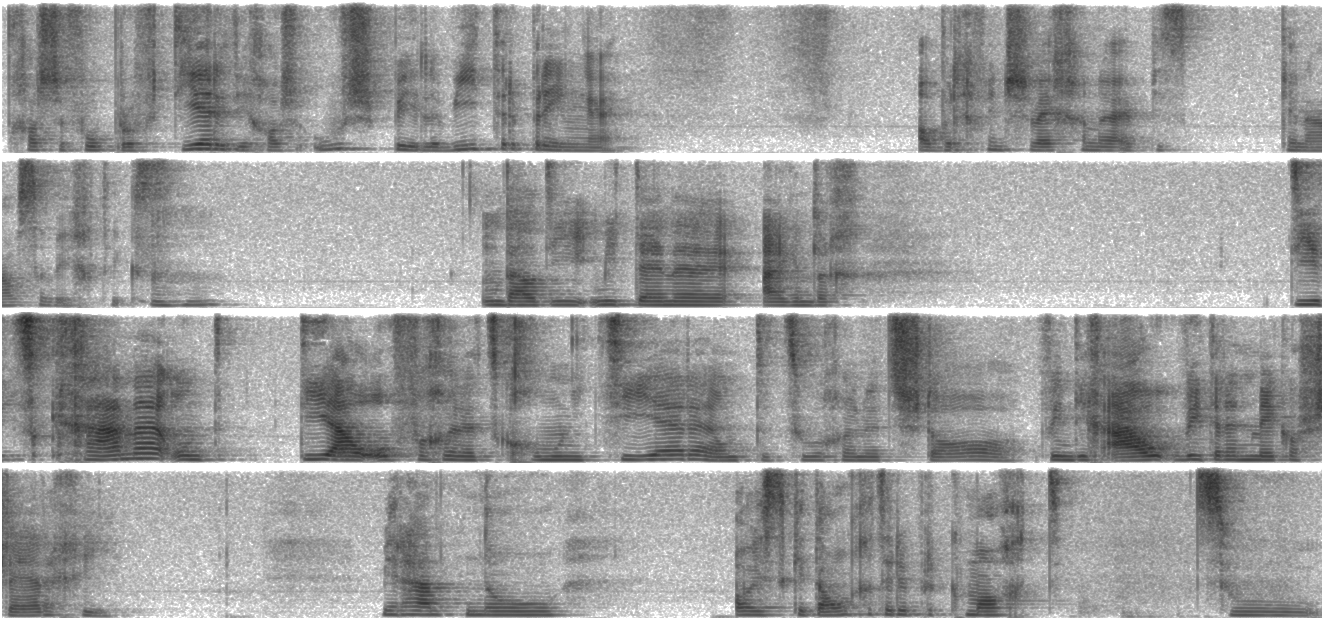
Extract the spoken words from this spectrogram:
kannst davon profitieren, die kannst ausspielen, weiterbringen. Aber ich finde Schwächen etwas genauso Wichtiges. Mhm. Und auch die mit denen eigentlich die zu kennen und die auch offen können zu kommunizieren und dazu können zu stehen, finde ich auch wieder eine mega Stärke. Wir haben noch uns Gedanken darüber gemacht zu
